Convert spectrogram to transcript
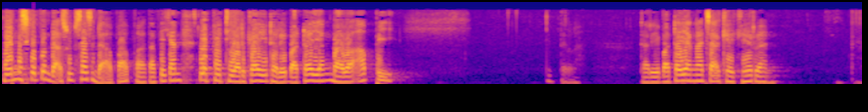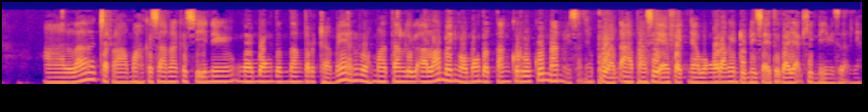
Ya meskipun tidak sukses tidak apa-apa, tapi kan lebih dihargai daripada yang bawa api. Gitu Daripada yang ngajak gegeran. Ala ceramah ke sana ke sini ngomong tentang perdamaian rahmatan lil alamin ngomong tentang kerukunan misalnya. Buat apa sih efeknya? Wong orang Indonesia itu kayak gini misalnya.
